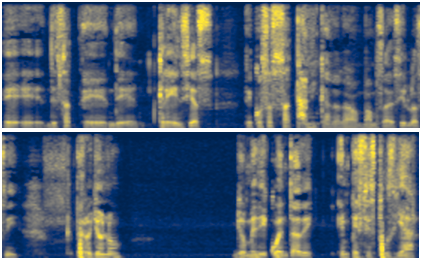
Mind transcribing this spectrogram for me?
eh, eh, de, eh, de creencias, de cosas satánicas, ¿verdad? Vamos a decirlo así. Pero yo no. Yo me di cuenta de, empecé a estudiar,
